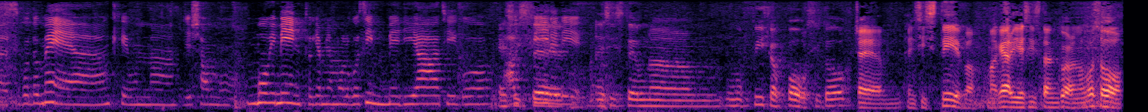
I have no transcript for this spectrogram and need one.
Eh, secondo me è anche un, diciamo, un movimento, chiamiamolo così, mediatico, al fine di... Esiste, esiste una- un ufficio apposito, cioè esisteva, magari esiste ancora, non lo so,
